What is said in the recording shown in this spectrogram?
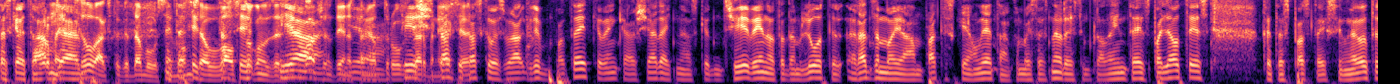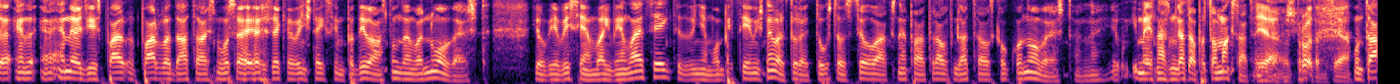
Tā skaitā Kur mēs apģērbu. cilvēks tagad dabūsim? Ne, Mums jau valsts ugunsdzēsības glābšanas dienestam jau trūkst darbinieku. Tas ir tas, ko es gribu pateikt, ka vienkārši jārēķinās, ka šī ir viena no tādām ļoti redzamajām, praktiskajām lietām, ka mēs vairs nevarēsim, kā Līna teica, paļauties, ka tas pats, teiksim, elektri- en- enerģijas pār, pārvadātājs mūsējais, ja, ka viņš, teiksim, pa divām stundām var novērst. Jo, ja visiem vajag vienlaicīgi, tad viņam objektīvi viņš nevar turēt tūkstošus cilvēkus nepārtraukti gatavus kaut ko novērst. Ne? Mēs neesam gatavi par to maksāt. Jā, vienkārši. protams, jā. Un tā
